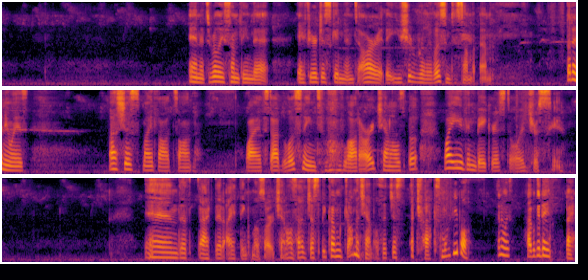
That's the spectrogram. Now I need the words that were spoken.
And it's really something that if you're just getting into art that you should really listen to some of them. But anyways, that's just my thoughts on why I've stopped listening to a lot of art channels, but why Ethan Becker still interests. And the fact that I think most art channels have just become drama channels. It just attracts more people. Anyways, have a good day. Bye.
